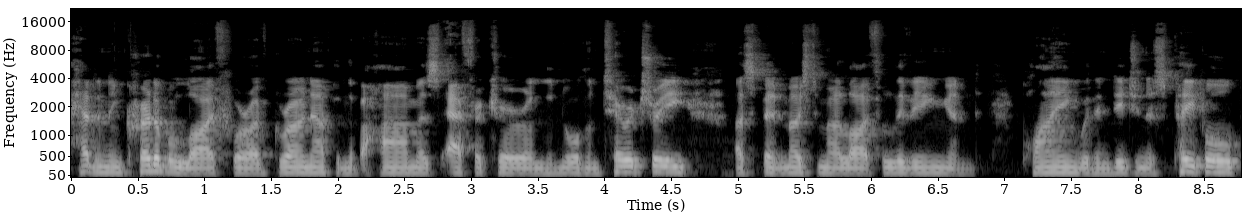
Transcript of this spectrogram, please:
had an incredible life where I've grown up in the Bahamas, Africa, and the Northern Territory. I spent most of my life living and playing with Indigenous people.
